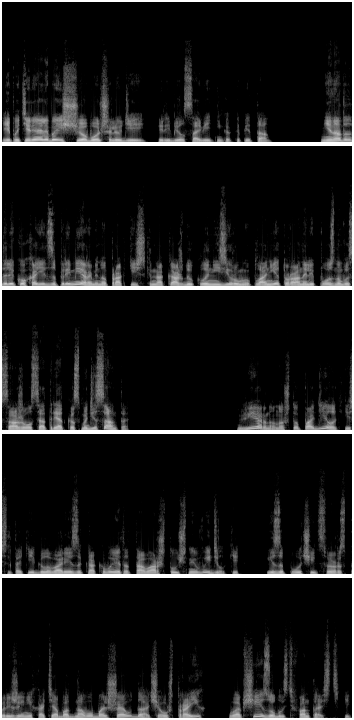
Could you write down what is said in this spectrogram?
«И потеряли бы еще больше людей», — перебил советника капитан. «Не надо далеко ходить за примерами, но практически на каждую колонизируемую планету рано или поздно высаживался отряд космодесанта. Верно, но что поделать, если такие головорезы, как вы, это товар штучной выделки, и заполучить в свое распоряжение хотя бы одного большая удача, а уж троих вообще из области фантастики.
